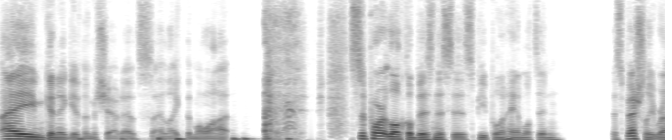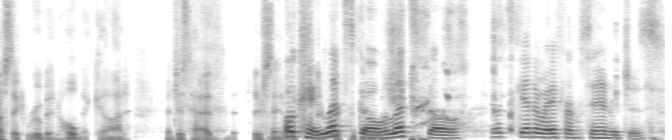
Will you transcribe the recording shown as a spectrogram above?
I'm gonna give them shout outs. I like them a lot. Support local businesses, people in Hamilton, especially Rustic Ruben. Oh my god. I just had their sandwich. Okay, their let's go. sandwich. Let's go. Let's get away from sandwiches.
